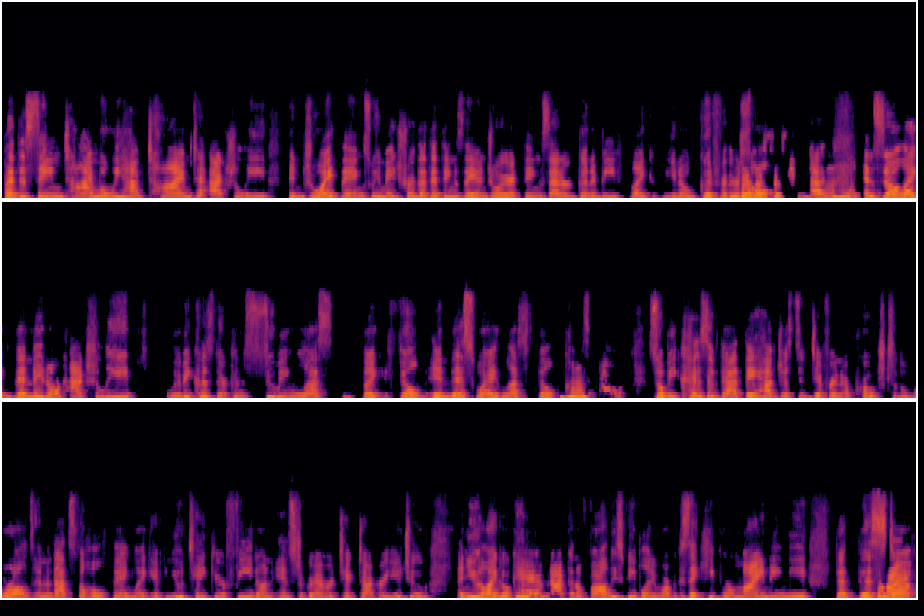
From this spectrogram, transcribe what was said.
But at the same time, when we have time to actually enjoy things, we make sure that the things they enjoy are things that are going to be like, you know, good for their soul. Mm-hmm. And so like, then they don't actually because they're consuming less like filth in this way less filth mm-hmm. comes out so because of that they have just a different approach to the world and that's the whole thing like if you take your feed on instagram or tiktok or youtube and you're like mm-hmm. okay i'm not going to follow these people anymore because they keep reminding me that this right. stuff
